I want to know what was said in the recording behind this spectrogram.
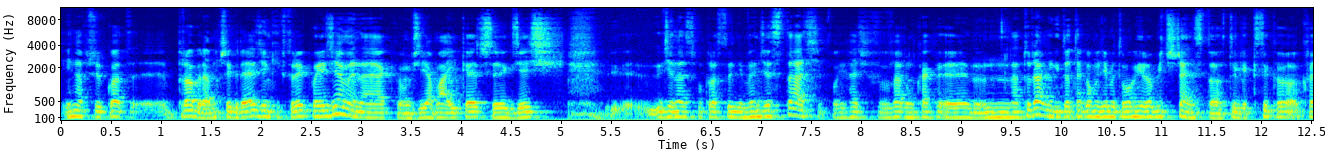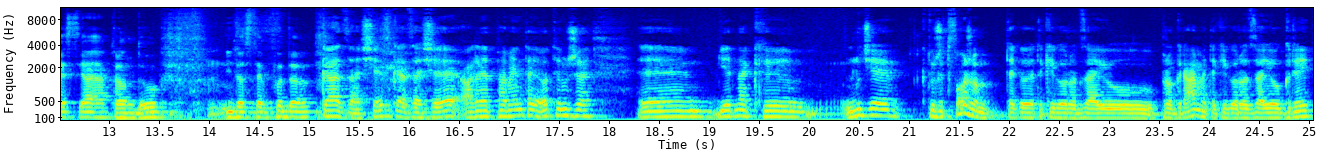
i na przykład e, program czy grę, dzięki której pojedziemy na jakąś Jamajkę czy gdzieś, e, gdzie nas po prostu nie będzie stać pojechać w warunkach e, naturalnych i do tego będziemy to mogli robić często. Tylko, kwestia prądu i dostępu do Zgadza się, zgadza się, ale pamiętaj o tym, że y, jednak y, ludzie, którzy tworzą tego, takiego rodzaju programy, takiego rodzaju gry,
